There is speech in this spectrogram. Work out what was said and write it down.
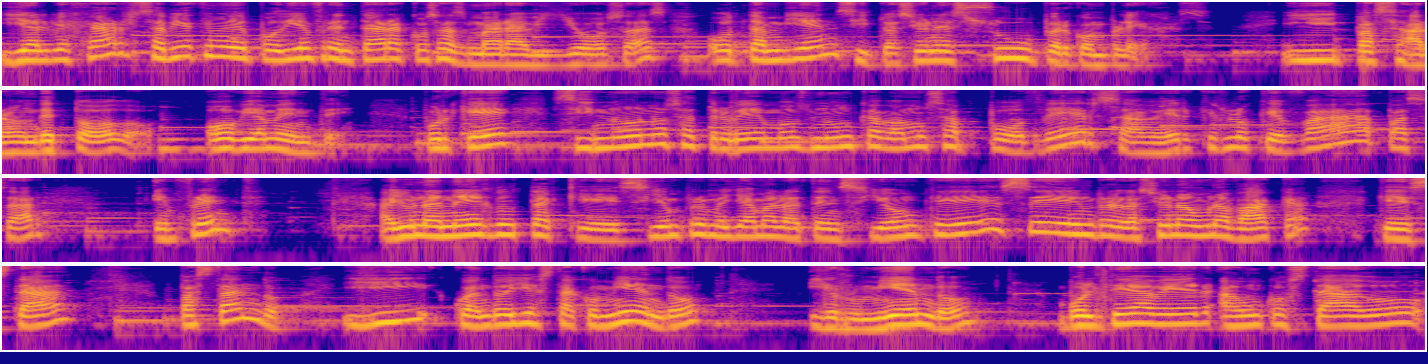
y al viajar sabía que me podía enfrentar a cosas maravillosas o también situaciones súper complejas. Y pasaron de todo, obviamente. Porque si no nos atrevemos nunca vamos a poder saber qué es lo que va a pasar enfrente. Hay una anécdota que siempre me llama la atención que es en relación a una vaca que está pastando y cuando ella está comiendo y rumiendo, voltea a ver a un costado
